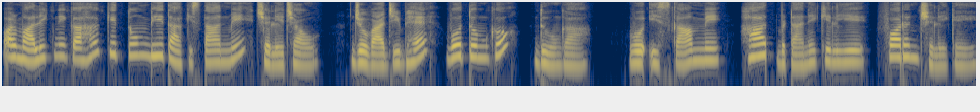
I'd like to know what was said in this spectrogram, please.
اور مالک نے کہا کہ تم بھی پاکستان میں چلے جاؤ، جو واجب ہے وہ تم کو دوں گا۔ وہ اس کام میں ہاتھ بٹانے کے لیے فوراً چلے گئے۔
